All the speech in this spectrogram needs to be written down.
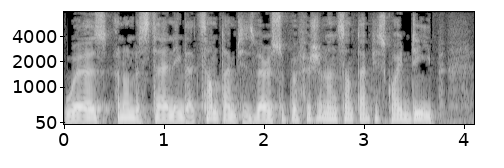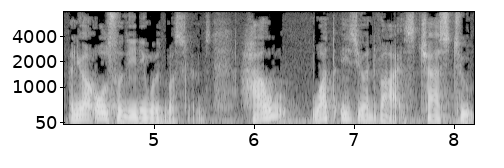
with an understanding that sometimes is very superficial and sometimes is quite deep. And you are also dealing with Muslims. How, what is your advice just to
